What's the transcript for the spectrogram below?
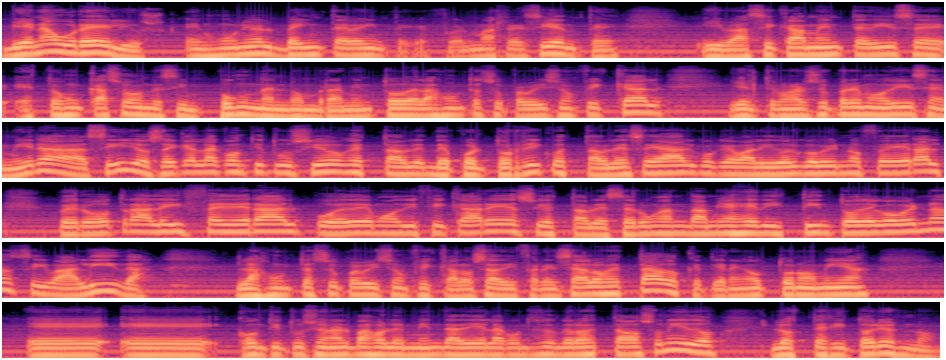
Viene Aurelius en junio del 2020, que fue el más reciente, y básicamente dice, esto es un caso donde se impugna el nombramiento de la Junta de Supervisión Fiscal y el Tribunal Supremo dice, mira, sí, yo sé que la Constitución de Puerto Rico establece algo que validó el gobierno federal, pero otra ley federal puede modificar eso y establecer un andamiaje distinto de gobernanza y valida la Junta de Supervisión Fiscal. O sea, a diferencia de los estados que tienen autonomía eh, eh, constitucional bajo la enmienda 10 de la Constitución de los Estados Unidos, los territorios no.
